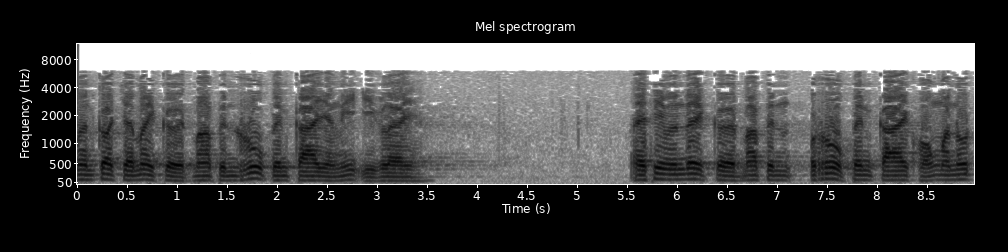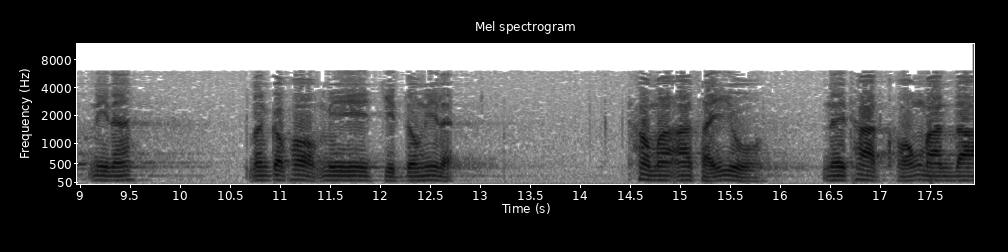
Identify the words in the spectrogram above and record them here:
มันก็จะไม่เกิดมาเป็นรูปเป็นกายอย่างนี้อีกเลย ไอ้ที่มันได้เกิดมาเป็นรูปเป็นกายของมนุษย์นี่นะ มันก็เพราะมีจิตตรงนี้แหละ เข้ามาอาศัยอยู่ในธาตุของมารดา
